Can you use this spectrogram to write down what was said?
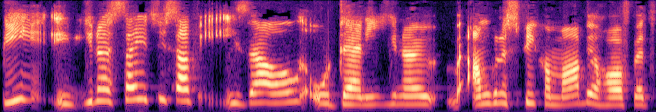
be you know say to yourself Isel or Danny you know I'm going to speak on my behalf but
